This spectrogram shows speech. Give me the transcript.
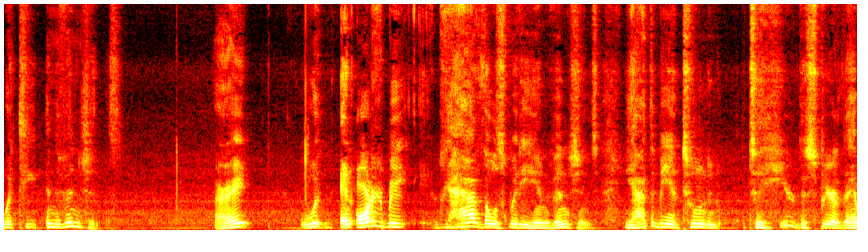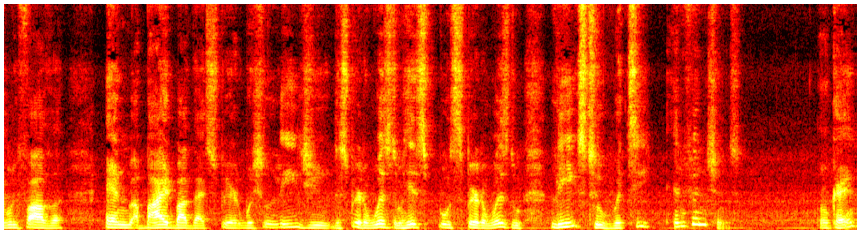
witty inventions. All right? In order to be have those witty inventions, you have to be attuned to hear the spirit of the Heavenly Father and abide by that spirit, which leads you, the spirit of wisdom, his spirit of wisdom leads to witty inventions. Okay?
